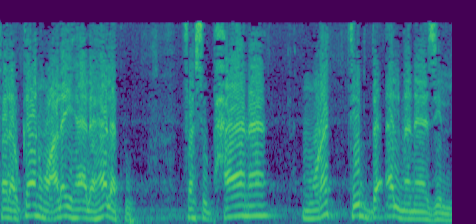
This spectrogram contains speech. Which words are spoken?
فلو كانوا عليها لهلكوا. فسبحان مرتب المنازل.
